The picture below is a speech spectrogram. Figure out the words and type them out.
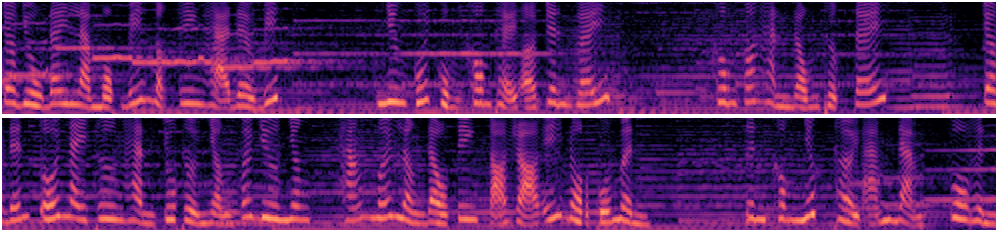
Cho dù đây là một bí mật thiên hạ đều biết, Nhưng cuối cùng không thể ở trên giấy không có hành động thực tế. Cho đến tối nay Thương Hành Chu thừa nhận với dư nhân, Hắn mới lần đầu tiên tỏ rõ ý đồ của mình. Tinh không nhất thời ảm đạm, Vô hình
